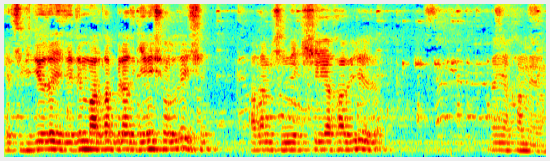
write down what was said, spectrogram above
Gerçi videoda izlediğim bardak biraz geniş olduğu için adam içindeki şeyi yakabiliyordu. Ben yakamıyorum.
